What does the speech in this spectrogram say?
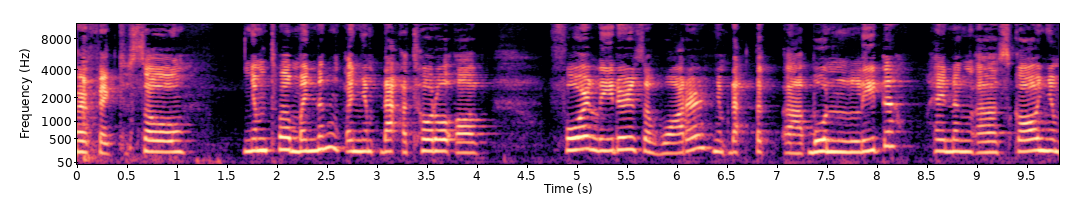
perfect so ខ្ញុំធ្វើមិញហ្នឹងខ្ញុំដាក់ a total of 4 liters of water ខ្ញុំដាក់ទឹក4 liter ហើយនឹងស្ករខ្ញុំ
